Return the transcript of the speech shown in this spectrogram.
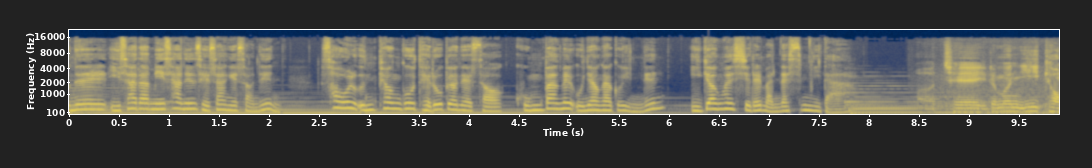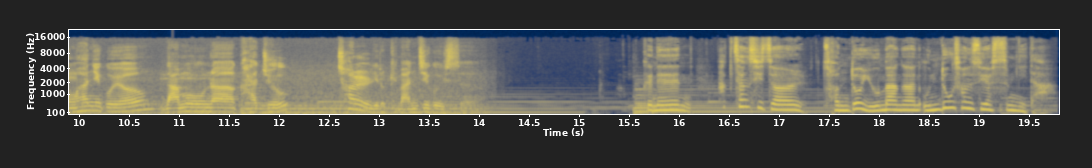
오늘 이 사람이 사는 세상에서는 서울 은평구 대로변에서 공방을 운영하고 있는 이경환 씨를 만났습니다. 어, 제 이름은 이경환이고요. 나무나 가죽, 철 이렇게 만지고 있어요. 그는 학창 시절 전도 유망한 운동 선수였습니다.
